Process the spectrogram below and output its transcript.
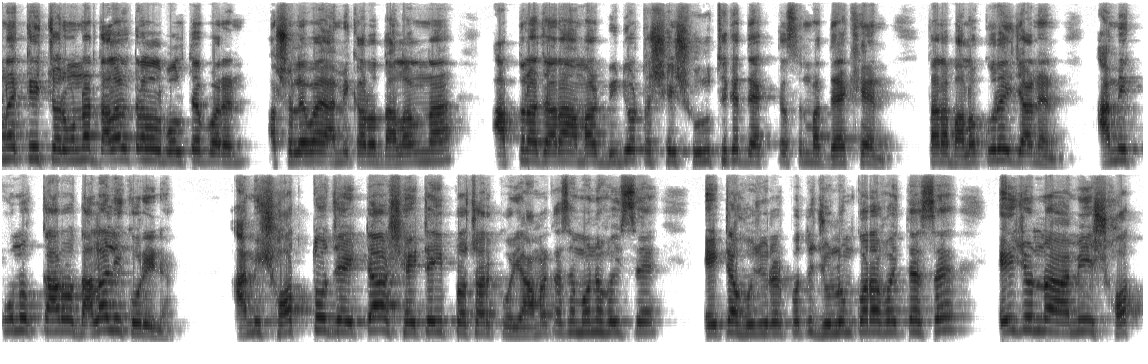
অনেকেই চরমনার দালাল টালাল বলতে পারেন, আসলে ভাই, আমি কারও দালাল না। আপনারা যারা আমার ভিডিওটা সেই শুরু থেকে দেখতেছেন বা দেখেন, তারা ভালো করেই জানেন, আমি কোনো কারও দালালি করি না। আমি সত্য যেটা সেটাই প্রচার করি। আমার কাছে মনে হয়েছে এইটা হুজুরের প্রতি জুলুম করা হইতেছে। এই জন্য আমি সত্য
